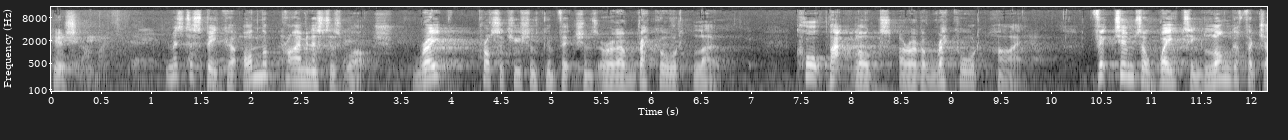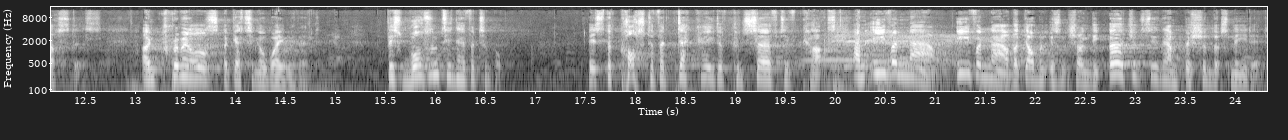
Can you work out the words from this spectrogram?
Keir Starmer. Mr Speaker, on the Prime Minister's watch, rape prosecution convictions are at a record low. Court backlogs are at a record high. Victims are waiting longer for justice and criminals are getting away with it. This wasn't inevitable. It's the cost of a decade of Conservative cuts. And even now, even now, the government isn't showing the urgency and the ambition that's needed.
